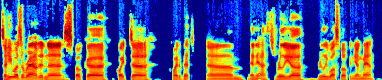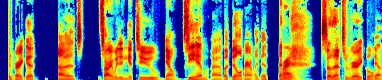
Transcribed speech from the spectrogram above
so he was around and uh, spoke uh, quite uh, quite a bit. Um, and yeah, it's really uh really well spoken young man. very good. Uh, it's, sorry we didn't get to you know see him, uh, but Bill apparently did. Right. So that's very cool. Yeah.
